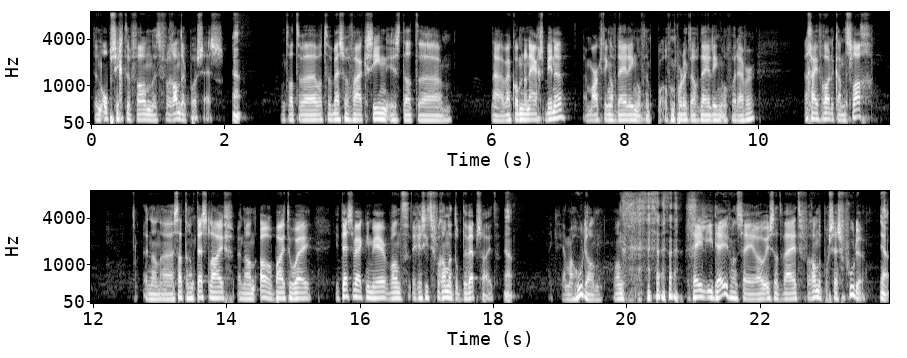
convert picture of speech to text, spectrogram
ten opzichte van het veranderproces? Ja. Want wat we, wat we best wel vaak zien is dat, eh, nou, wij komen dan ergens binnen, een marketingafdeling of een, of een productafdeling of whatever. Dan ga je vrolijk aan de slag. En dan eh, staat er een test live en dan, oh, by the way, je test werkt niet meer, want er is iets veranderd op de website. Ja. Ik, Ja, maar hoe dan? Want het hele idee van CRO is dat wij het veranderproces voeden. Ja.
